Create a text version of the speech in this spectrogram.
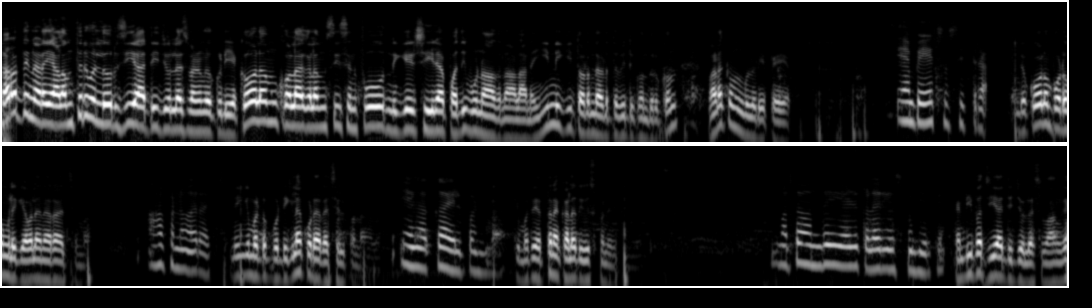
தரத்தின் அடையாளம் திருவள்ளூர் ஜிஆர்டி ஜுவல்லர்ஸ் வழங்கக்கூடிய கோலம் கோலாகலம் சீசன் ஃபோர் நிகழ்ச்சியில் பதிமூணாவது நாளான இன்னைக்கு தொடர்ந்து அடுத்த வீட்டுக்கு வந்திருக்கும். வணக்கம் உங்களுடைய பெயர்? என் பெயர் சுசித்ரா. இந்த கோலம் போட உங்களுக்கு எவ்வளோ நேரம் ஆச்சுமா ஆஃப் அன் ஹவர் ஆச்சு. நீங்கள் மட்டும் போட்டிங்களா கூட யாராச்சும் ஹெல்ப் பண்ணாங்களா? எங்கள் அக்கா ஹெல்ப் பண்ணாங்க. ஓகே மொத்தம் எத்தனை கலர் யூஸ் பண்ணியிருக்கீங்க மொத்தம் வந்து ஏழு கலர் யூஸ் பண்ணியிருக்கேன் கண்டிப்பாக ஜிஆர்டி ஜுவல்லர்ஸ் வாங்க.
